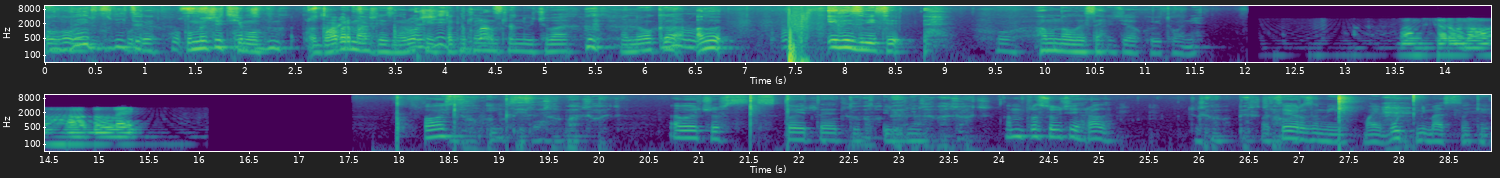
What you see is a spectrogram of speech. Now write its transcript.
Вийди звідси. Поможіть йому. Добре, маєш лізні руки, так нічого нічого не відчуває. А ну-ка, а ну. Іди звідси. Гамно лисе. Дякую, Тоні. Вам все одно габли. Ось і все. А ви що стоїте тут півдня? А ми просто в грали. Оце я розумію. Майбутні месники.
